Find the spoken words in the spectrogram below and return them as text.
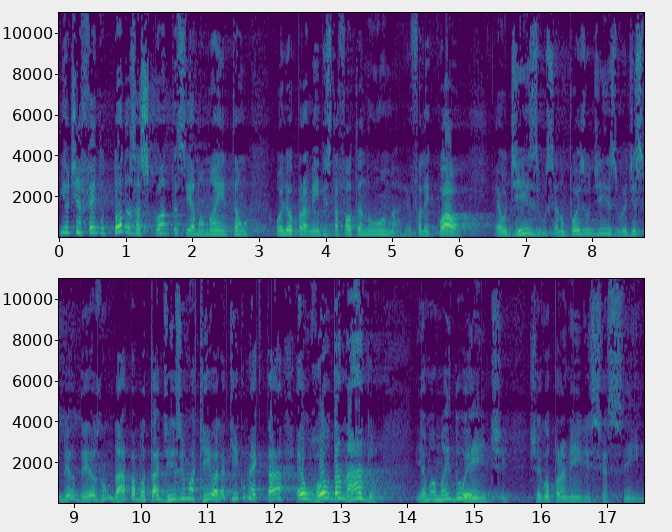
E eu tinha feito todas as contas e a mamãe então olhou para mim e disse: está faltando uma. Eu falei: qual? é o dízimo, você não pôs o dízimo. Eu disse, meu Deus, não dá para botar dízimo aqui, olha aqui como é que está, é um rolo danado. E a mamãe doente chegou para mim e disse assim:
